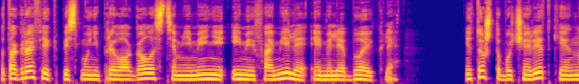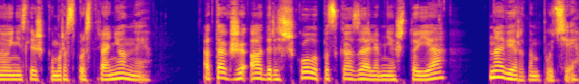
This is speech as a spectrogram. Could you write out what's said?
Фотографии к письму не прилагалось, тем не менее имя и фамилия Эмили Блейкли. Не то чтобы очень редкие, но и не слишком распространенные. А также адрес школы подсказали мне, что я на верном пути.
